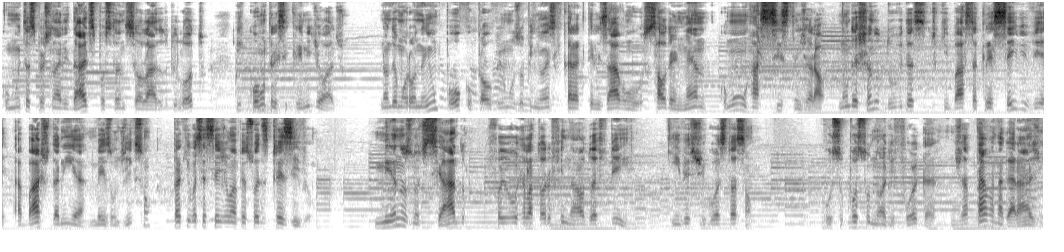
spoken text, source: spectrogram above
com muitas personalidades postando seu lado do piloto e contra esse crime de ódio. Não demorou nem um pouco para ouvirmos opiniões que caracterizavam o Southern Man como um racista em geral, não deixando dúvidas de que basta crescer e viver abaixo da linha Mason-Dixon para que você seja uma pessoa desprezível. Menos noticiado foi o relatório final do FBI, que investigou a situação. O suposto nó de forca já estava na garagem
